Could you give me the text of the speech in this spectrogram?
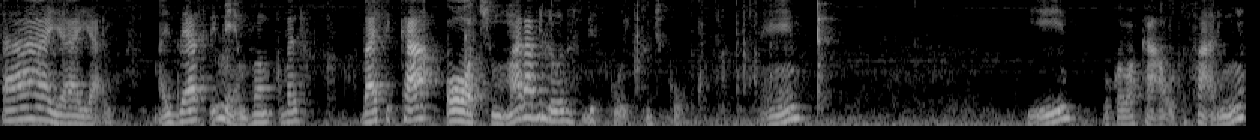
Ai, ai, ai. Mas é assim mesmo, vamos, vai, vai ficar ótimo, maravilhoso esse biscoito de coco, né? E vou colocar outra farinha.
